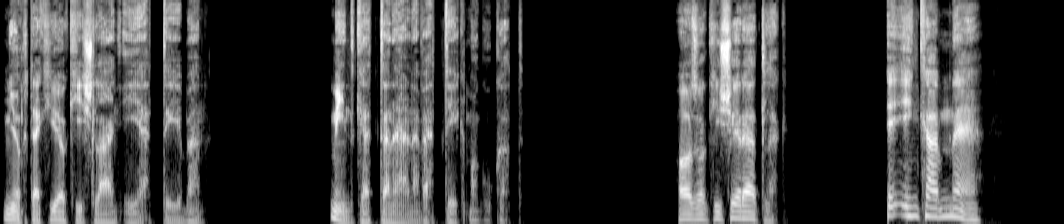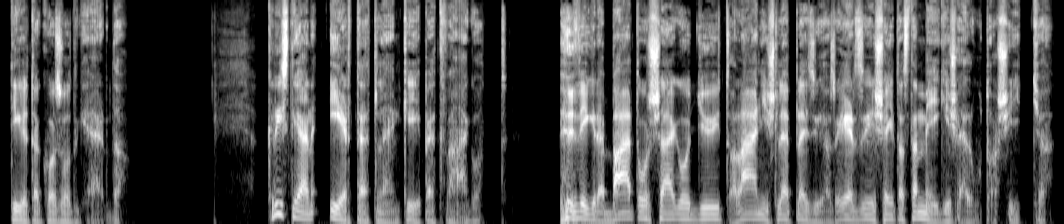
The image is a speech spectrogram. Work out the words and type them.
Nyögte ki a kislány ilyettében. Mindketten elnevették magukat. Haza kíséretlek? Inkább ne, tiltakozott Gerda. Krisztián értetlen képet vágott. Ő végre bátorságot gyűjt, a lány is leplezi az érzéseit, aztán mégis elutasítja.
